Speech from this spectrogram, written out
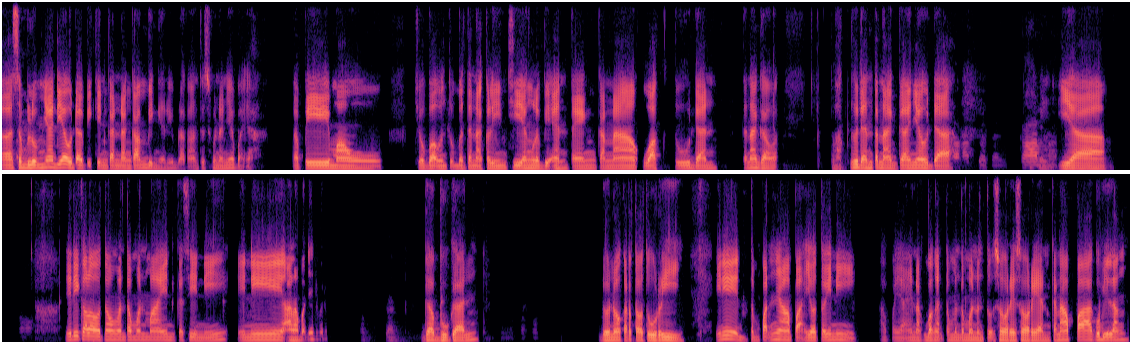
uh, sebelumnya dia udah bikin kandang kambing ya di belakang itu sebenarnya Pak ya. Tapi mau coba untuk beternak kelinci yang lebih enteng karena waktu dan tenaga Pak. Waktu dan tenaganya udah iya. Jadi kalau teman-teman main ke sini ini alamatnya di mana? Gabugan Dono Kertoturi ini tempatnya Pak Yoto ini apa ya enak banget teman-teman untuk sore-sorean. Kenapa aku bilang?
